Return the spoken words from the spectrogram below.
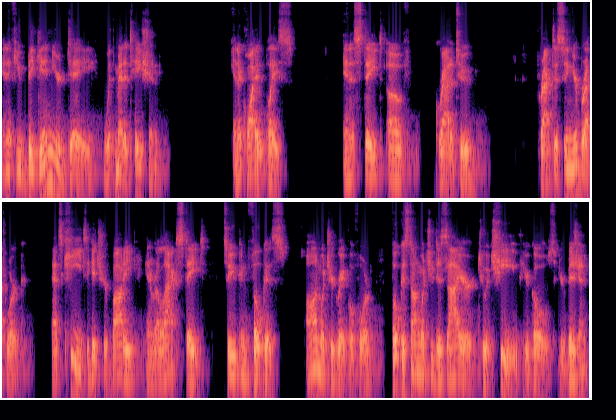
And if you begin your day with meditation in a quiet place, in a state of gratitude, practicing your breath work, that's key to get your body in a relaxed state so you can focus on what you're grateful for, focused on what you desire to achieve, your goals, your vision,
